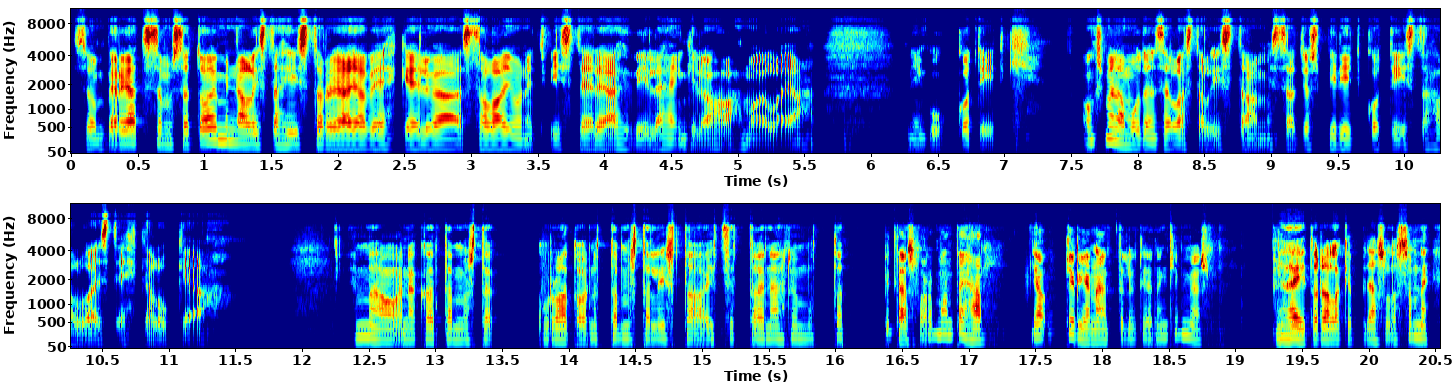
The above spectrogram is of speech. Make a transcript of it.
Se on periaatteessa semmoista toiminnallista historiaa ja vehkeilyä, salajuonit visteilee ja hyvillä henkilöhahmoilla ja niin kuin kotitkin. Onko meillä muuten sellaista listaa, missä että jos pidit kotista, haluaisit ehkä lukea? En mä ole ainakaan tämmöistä kuratoinut tämmöistä listaa itse tai nähnyt, mutta pitäisi varmaan tehdä. Ja kirjanäyttely tietenkin myös. Ja hei, todellakin pitäisi olla sellainen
